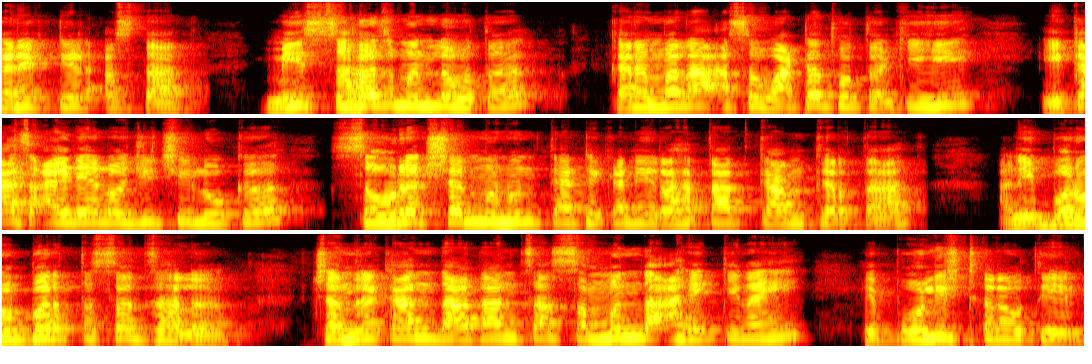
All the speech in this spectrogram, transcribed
कनेक्टेड असतात. मी सहज म्हणलं होतं कारण मला असं वाटत होतं की ही एकाच आयडियोलॉजीची लोक संरक्षण म्हणून त्या ठिकाणी राहतात काम करतात. आणि बरोबर तसंच झालं. चंद्रकांत दादांचा संबंध आहे की नाही हे पोलीस ठरवतील.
